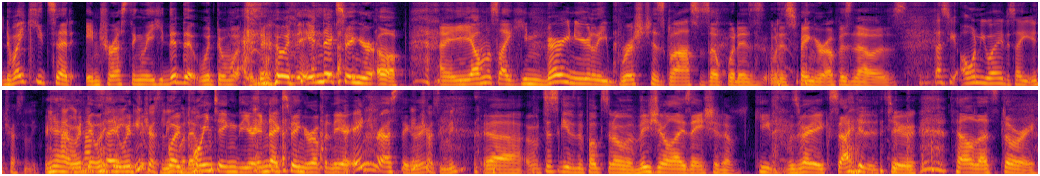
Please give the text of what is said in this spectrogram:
the way Keith said interestingly, he did it with the, with the index finger up, and he almost like he very nearly brushed his glasses up with his with his finger up his nose. That's the only way to say interestingly. You Yeah, with, say with, interestingly by without- pointing your index finger up in the air. Interestingly, Interestingly. yeah, just give the folks at home a visualization of Keith was very excited to tell that story.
